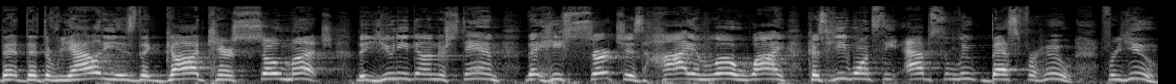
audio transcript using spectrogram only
The, the, the reality is that God cares so much that you need to understand that He searches high and low. Why? Because He wants the absolute best for who? For you.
